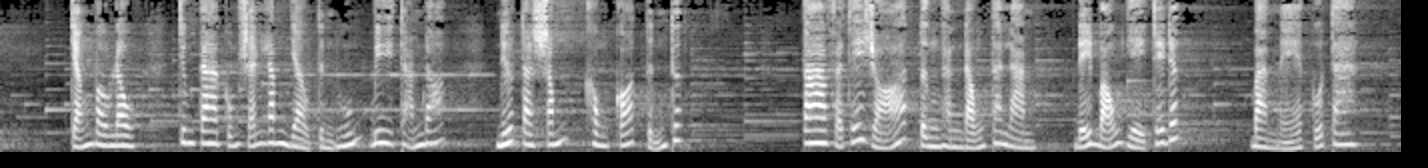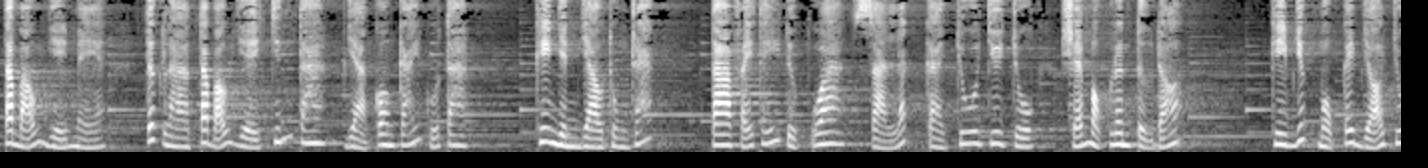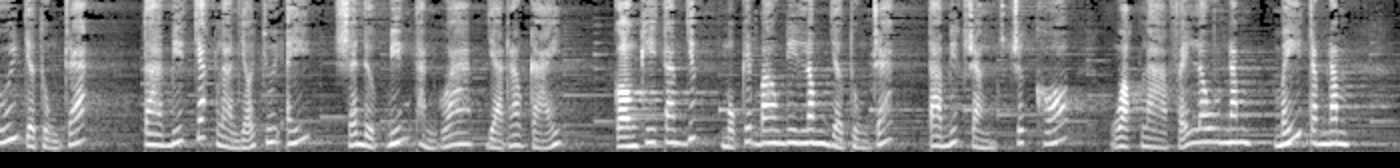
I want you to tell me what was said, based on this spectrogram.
Chẳng bao lâu, chúng ta cũng sẽ lâm vào tình huống bi thảm đó nếu ta sống không có tỉnh thức. Ta phải thấy rõ từng hành động ta làm để bảo vệ trái đất. Bà mẹ của ta, ta bảo vệ mẹ, tức là ta bảo vệ chính ta và con cái của ta. Khi nhìn vào thùng rác, ta phải thấy được hoa, xà lách, cà chua, dưa chuột sẽ mọc lên từ đó. Khi dứt một cái vỏ chuối vào thùng rác, ta biết chắc là vỏ chuối ấy sẽ được biến thành hoa và rau cải. Còn khi ta dứt một cái bao ni lông vào thùng rác, ta biết rằng rất khó hoặc là phải lâu năm, mấy trăm năm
